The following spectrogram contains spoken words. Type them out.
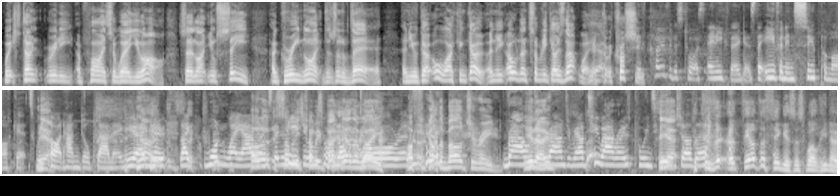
which don't really apply to where you are. So, like, you'll see a green light that's sort of there, and you go, "Oh, I can go," and you, oh, then somebody goes that way Yeah. across you. If COVID has taught us anything, it's that even in supermarkets we Yeah. can't handle planning. You know, No. you know, like one way Oh, arrows look, that lead you coming into back a the other way. door and I forgot the margarine. round you know? and round and round, two arrows pointing Yeah, at each other. the, uh, the other thing is as well, you know,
